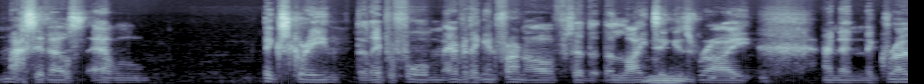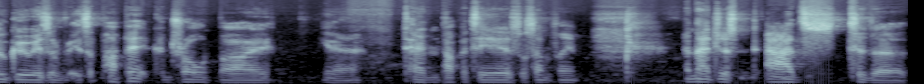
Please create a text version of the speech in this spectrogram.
massive L, L big screen that they perform everything in front of, so that the lighting is mm. right. And then the Grogu is a is a puppet controlled by you know ten puppeteers or something, and that just adds to the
